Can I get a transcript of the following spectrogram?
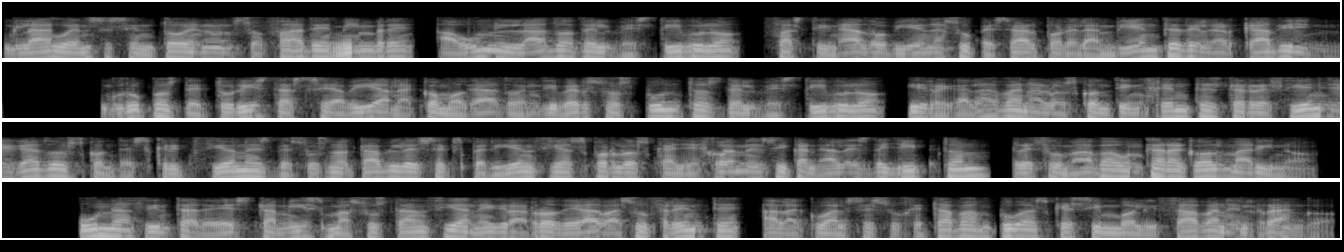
Glauen se sentó en un sofá de mimbre, a un lado del vestíbulo, fascinado bien a su pesar por el ambiente del Arcade Grupos de turistas se habían acomodado en diversos puntos del vestíbulo, y regalaban a los contingentes de recién llegados con descripciones de sus notables experiencias por los callejones y canales de Gipton, rezumaba un caracol marino. Una cinta de esta misma sustancia negra rodeaba su frente, a la cual se sujetaban púas que simbolizaban el rango.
